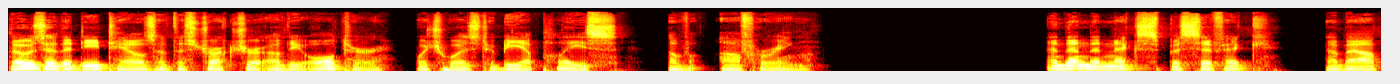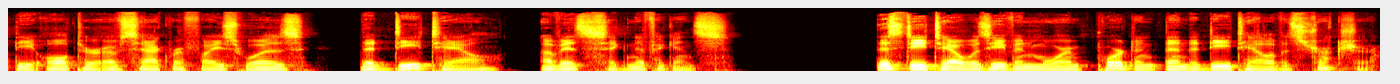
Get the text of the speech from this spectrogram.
Those are the details of the structure of the altar, which was to be a place of offering. And then the next specific about the altar of sacrifice was the detail of its significance. This detail was even more important than the detail of its structure.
